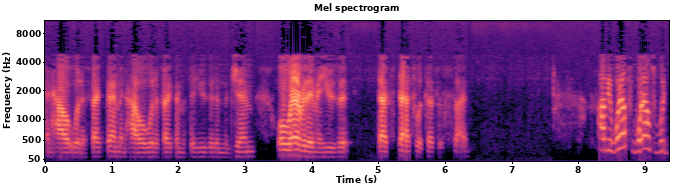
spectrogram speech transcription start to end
and how it would affect them and how it would affect them if they use it in the gym or wherever they may use it. That's that's what sets us aside. I mean, what else? What else would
